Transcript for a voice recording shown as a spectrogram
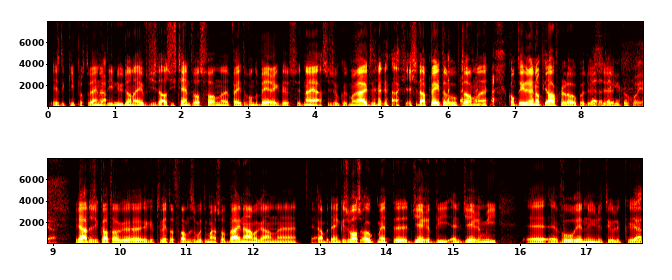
is de keeperstrainer Ja. die nu dan eventjes de assistent was van eh, Peter van den Berg. Dus eh, nou ja, ze zoeken het maar uit. als, je, als je daar Peter roept, dan eh, komt iedereen op je afgelopen. Dus, ja, dat denk ik ook wel, ja. ja, dus ik had al getwitterd van ze moeten maar eens wat bijnamen gaan, Ja. gaan bedenken. Zoals ook met Jared D en Jeremy voorin nu natuurlijk Ja.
